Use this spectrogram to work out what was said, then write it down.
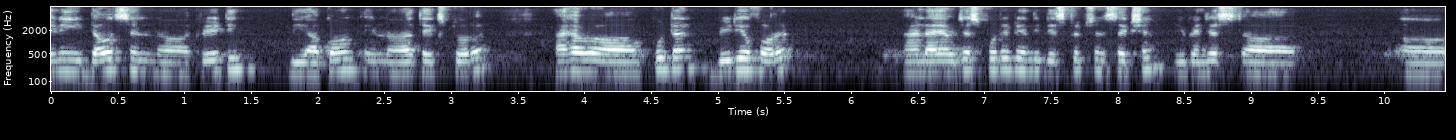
any doubts in uh, creating the account in Earth Explorer I have uh, put a video for it. And I have just put it in the description section. You can just uh, uh,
